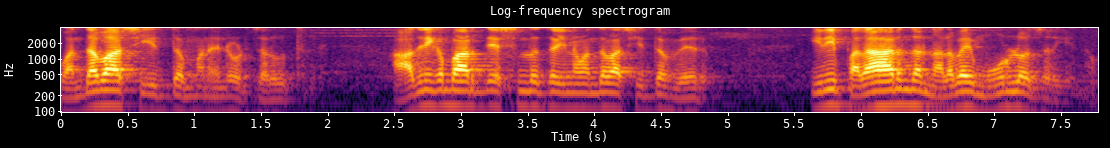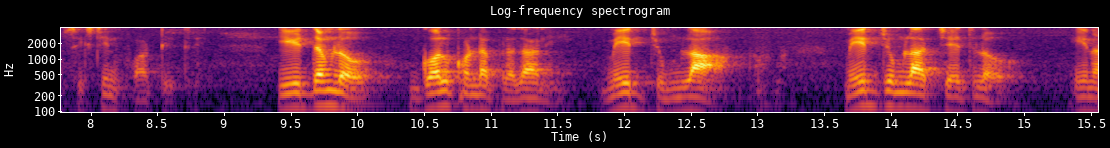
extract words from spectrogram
వందవాసి యుద్ధం అనేది ఒకటి జరుగుతుంది. ఆధునిక భారతదేశంలో జరిగిన వందవాసి యుద్ధం వేరు. ఇది పదహారు వందల నలభై మూడులో జరిగింది సిక్స్టీన్ ఫార్టీ త్రీ. ఈ యుద్ధంలో గోల్కొండ ప్రధాని మీర్ జుమ్లా మీర్ జుమ్లా చేతిలో ఈయన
